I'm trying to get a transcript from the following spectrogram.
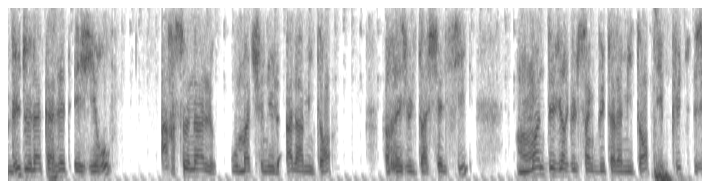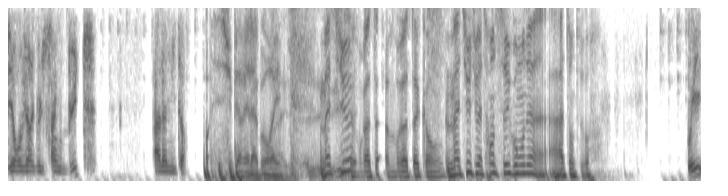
But de Lacazette et Giroud. Arsenal ou match nul à la mi-temps. Résultat Chelsea. Moins de 2,5 buts à la mi-temps et plus de 0,5 buts à la mi-temps. Ouais, c'est super élaboré. Lui, Mathieu. c'est un vrai atta- un vrai attaquant. Mathieu, tu as 30 secondes à ton tour. Oui,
